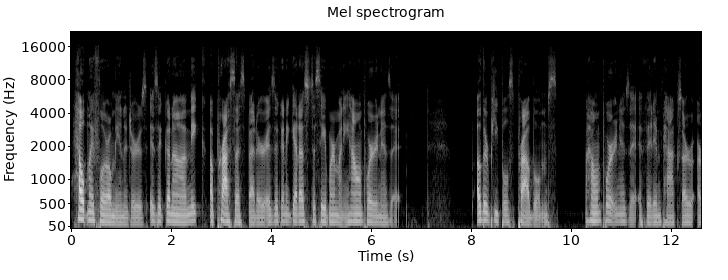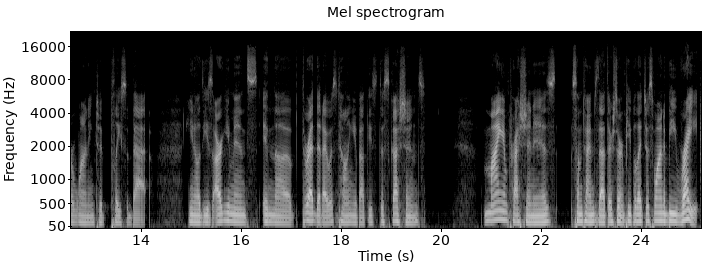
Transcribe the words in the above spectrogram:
help my floral managers? Is it gonna make a process better? Is it gonna get us to save more money? How important is it? Other people's problems. How important is it if it impacts our, our wanting to place a bet? You know, these arguments in the thread that I was telling you about, these discussions, my impression is sometimes that there's certain people that just want to be right.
